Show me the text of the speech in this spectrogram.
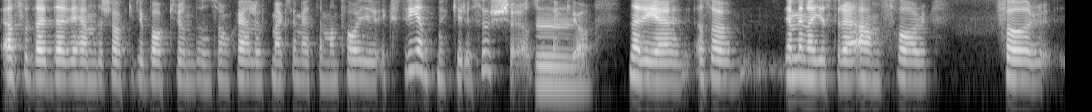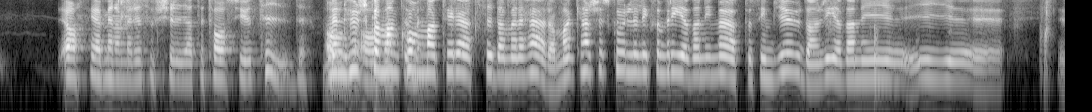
Alltså där, där det händer saker i bakgrunden som stjäl uppmärksamheten. Man tar ju extremt mycket resurser alltså, Mm. tänker jag. När det är, alltså, jag menar just det där ansvar för, ja, jag menar med resurser i att det tas ju tid. Men av- hur ska man komma till rätt sida med det här då? Man kanske skulle liksom redan i mötesinbjudan, redan i, i eh,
